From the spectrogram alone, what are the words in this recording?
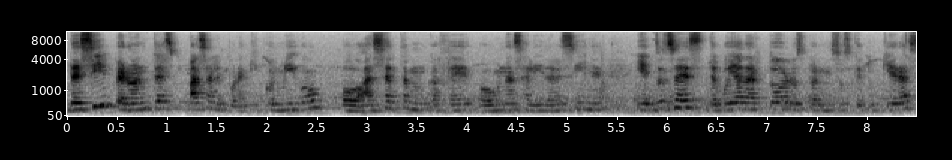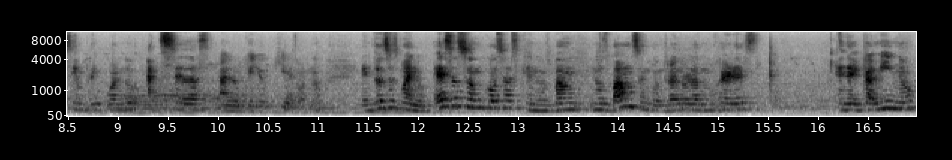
de sí, pero antes pásale por aquí conmigo o acéptame un café o una salida al cine y entonces te voy a dar todos los permisos que tú quieras siempre y cuando accedas a lo que yo quiero, ¿no? Entonces, bueno, esas son cosas que nos, van, nos vamos encontrando las mujeres en el camino.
